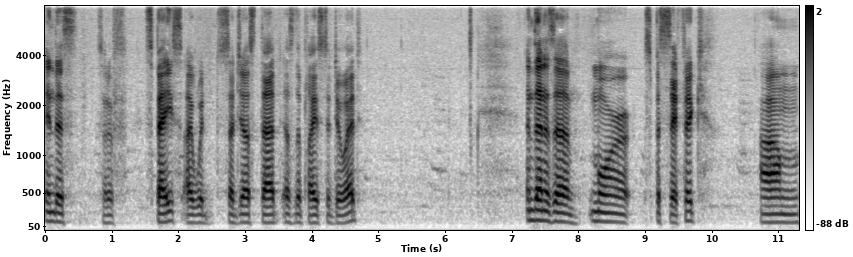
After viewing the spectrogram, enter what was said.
in this sort of space, I would suggest that as the place to do it. And then as a more specific um,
